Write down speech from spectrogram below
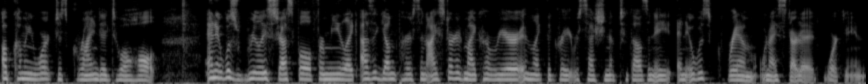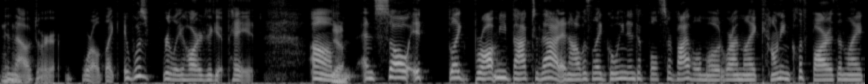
upcoming work just grinded to a halt. And it was really stressful for me like as a young person. I started my career in like the Great Recession of 2008 and it was grim when I started working in the outdoor world. Like it was really hard to get paid. Um Yeah. and so it like brought me back to that and I was like going into full survival mode where I'm like counting cliff bars and like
